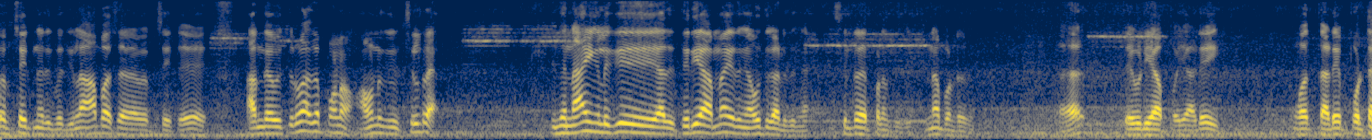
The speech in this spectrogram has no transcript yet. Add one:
வெப்சைட்னு இருக்குது பார்த்தீங்களா ஆபாச வெப்சைட்டு அங்கே விற்றுருவோம் அதை பணம் அவனுக்கு சில்லற. இந்த நாய்ங்களுக்கு அது தெரியாமல் இதுங்க அவுத்து காட்டுதுங்க. சில்லற பணத்துக்கு. என்ன பண்ணுறது தேவடியா பையா டேய் ஒத்த டே பொட்ட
